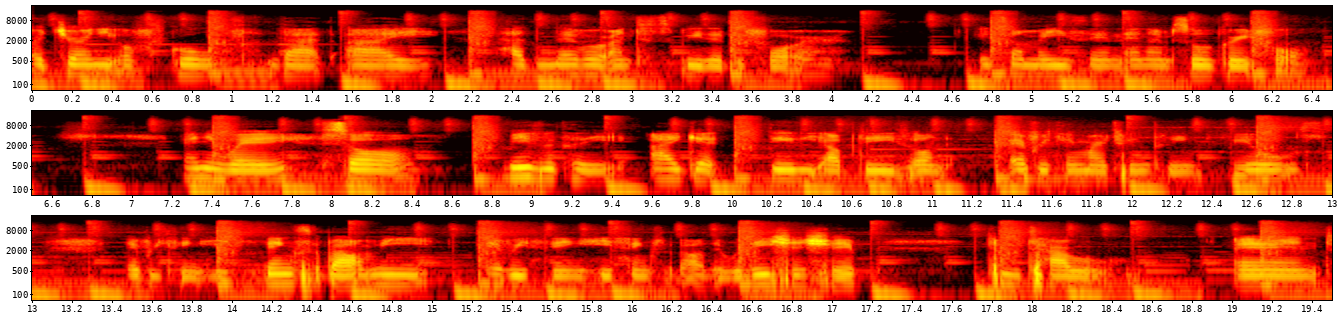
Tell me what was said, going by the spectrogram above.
a journey of growth that I had never anticipated before. It's amazing and I'm so grateful. Anyway, so basically, I get daily updates on everything my twin flame feels, everything he thinks about me, everything he thinks about the relationship through tarot. And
